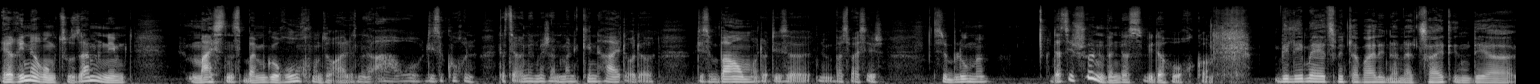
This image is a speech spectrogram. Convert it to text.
Erinnerung zusammennimmt, meistens beim Geruch und so alles, man sagt, ah, oh, diese Kuchen, das erinnert mich an meine Kindheit oder dieser Baum oder diese, was weiß ich, diese Blume. Das ist schön, wenn das wieder hochkommt. Wir leben ja jetzt mittlerweile in einer Zeit, in der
